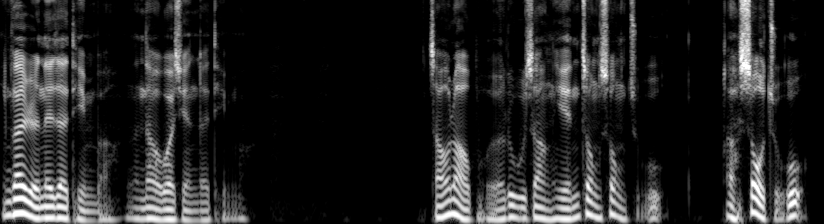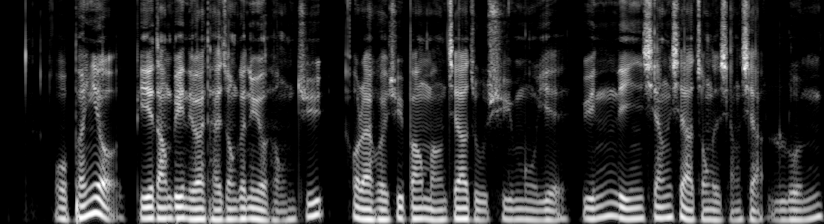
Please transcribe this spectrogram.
应该人类在听吧？难道有外星人在听吗？找老婆的路上严重受阻啊，受阻。我朋友毕业当兵，留在台中跟女友同居，后来回去帮忙家族畜牧业，云林乡下中的乡下，轮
